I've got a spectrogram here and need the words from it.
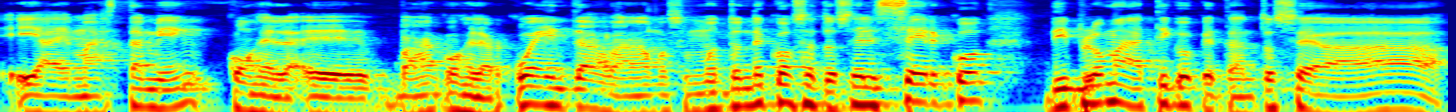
Y además también van a congelar cuentas, van a hacer un montón de cosas. Entonces el cerco diplomático que tanto se ha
